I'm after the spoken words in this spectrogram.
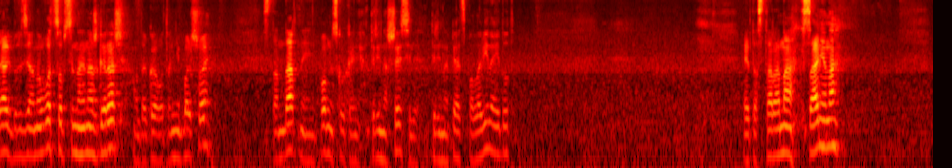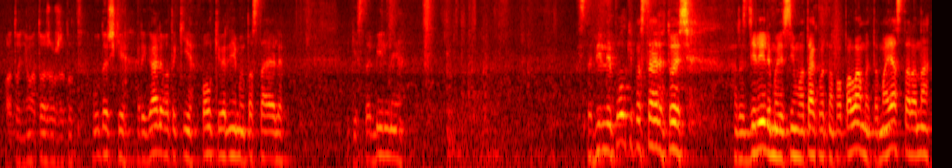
Так, друзья, ну вот, собственно, и наш гараж. Он такой вот он небольшой, стандартный. Не помню, сколько они, 3 на 6 или 3 на 5 с половиной идут. Это сторона Санина. Вот у него тоже уже тут удочки, регали вот такие, полки, вернее, мы поставили. Такие стабильные. Стабильные полки поставили, то есть разделили мы с ним вот так вот напополам. Это моя сторона,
